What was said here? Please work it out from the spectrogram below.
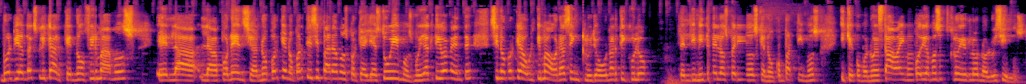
volviendo a explicar que no firmamos eh, la, la, ponencia, no porque no participáramos, porque ahí estuvimos muy activamente, sino porque a última hora se incluyó un artículo del límite de los periodos que no compartimos y que como no estaba y no podíamos excluirlo, no lo hicimos.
